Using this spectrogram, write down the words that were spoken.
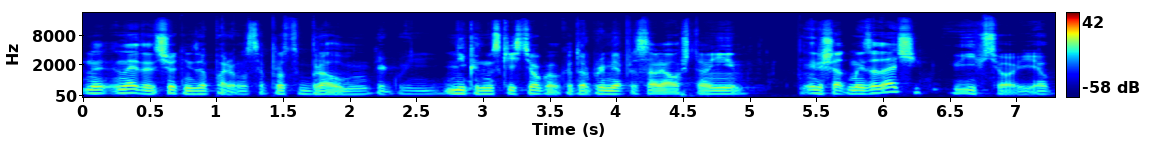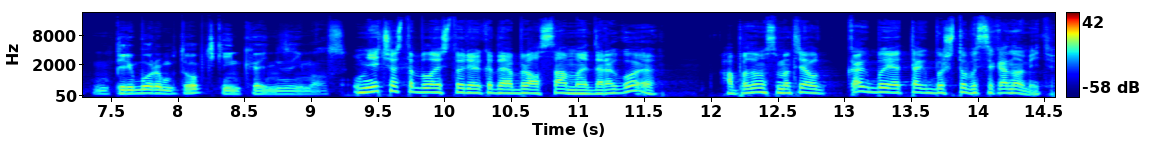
на этот счет не запаривался. Я просто брал как бы никоновские стекла, которые пример представлял, что они решат мои задачи, и все. Я перебором этой оптики никогда не занимался. У меня часто была история, когда я брал самое дорогое, а потом смотрел, как бы я так бы, чтобы сэкономить.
